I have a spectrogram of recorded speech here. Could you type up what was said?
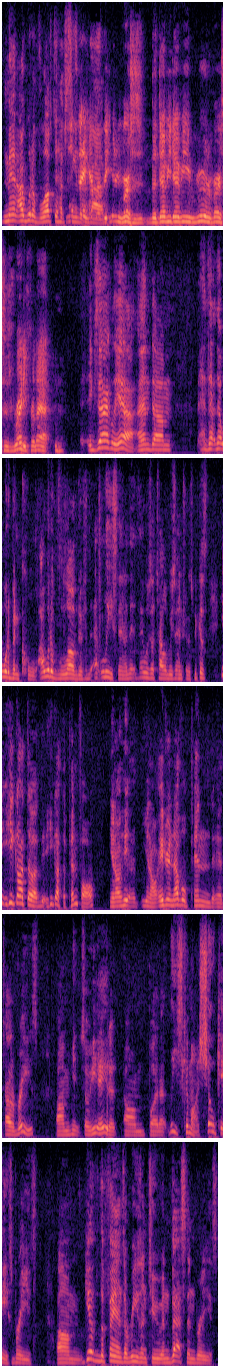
man, I would have loved to have seen the Thank crowd. The universe is the WWE universe is ready for that. Exactly, yeah, and um, and that that would have been cool. I would have loved if at least you know there, there was a Tyler Breeze entrance because he, he got the he got the pinfall. You know he you know Adrian Neville pinned uh, Tyler Breeze. Um, he, so he ate it. Um, but at least come on, showcase Breeze. Um, give the fans a reason to invest in Breeze.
